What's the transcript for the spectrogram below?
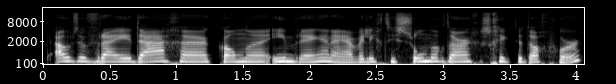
autovrije dagen kan uh, inbrengen. Nou ja, wellicht is zondag daar een geschikte dag voor.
